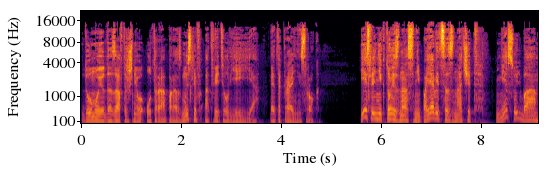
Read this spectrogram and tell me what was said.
«Думаю, до завтрашнего утра», — поразмыслив, ответил ей я. «Это крайний срок. Если никто из нас не появится, значит, не судьба.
